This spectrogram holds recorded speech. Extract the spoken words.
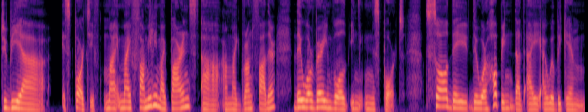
to be a, a sportive. My my family, my parents, uh, and my grandfather, they were very involved in in sport. So they they were hoping that I I will become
